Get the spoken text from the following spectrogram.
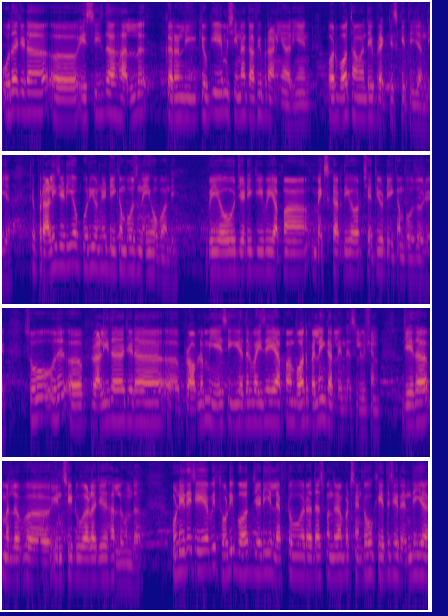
ਉਹਦਾ ਜਿਹੜਾ ਇਸ ਚੀਜ਼ ਦਾ ਹੱਲ ਕਰਨ ਲਈ, ਕਿਉਂਕਿ ਇਹ ਮਸ਼ੀਨਾਂ ਕਾਫੀ ਪੁਰਾਣੀਆਂ ਆ ਰਹੀਆਂ ਹਨ ਔਰ ਬਹੁਤ ਥਾਵਾਂ ਤੇ ਪ੍ਰੈਕਟਿਸ ਕੀਤੀ ਜਾਂਦੀ ਹੈ ਤੇ ਪਰਾਲੀ ਜਿਹੜੀ ਆ, ਉਹ ਪੂਰੀ ਉਹਨੇ ਡੀਕੰਪੋਜ਼ ਨਹੀਂ ਹੋ ਪਾਉਂਦੀ। ਵੀ ਉਹ ਜਿਹੜੀ ਕਿ ਵੀ ਆਪਾਂ ਮਿਕਸ ਕਰਦੀ ਔਰ ਛੇਤੀ ਉਹ ਡੀਕੰਪੋਜ਼ ਹੋ ਜੇ ਸੋ ਉਹਦੇ ਅ, ਪਰਾਲੀ ਦਾ ਜਿਹੜਾ ਪ੍ਰੋਬਲਮ ਹੀ ਇਹ ਸੀਗੀ ਅਦਰਵਾਈਜ਼ ਇਹ ਆਪਾਂ ਬਹੁਤ ਪਹਿਲਾਂ ਹੀ ਕਰ ਲੈਂਦੇ ਸੋਲੂਸ਼ਨ ਜੇ ਇਹਦਾ ਮਤਲਬ ਇਨਸੀਟੂ ਵਾਲਾ ਜੇ ਹੱਲ ਹੁੰਦਾ। ਹੁਣ ਇਹਦੇ 'ਚ ਇਹ ਆ ਵੀ ਥੋੜੀ ਬਹੁਤ ਜਿਹੜੀ ਲੈਫਟ ਓਵਰ ਆ 10-15% ਉਹ ਖੇਤ 'ਚ ਰਹਿੰਦੀ ਆ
